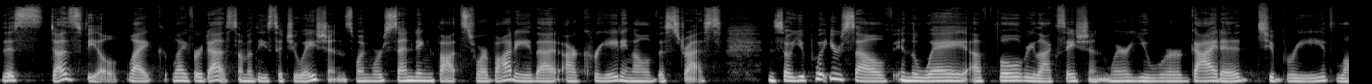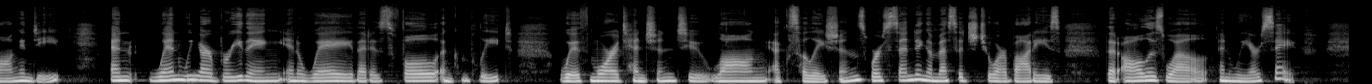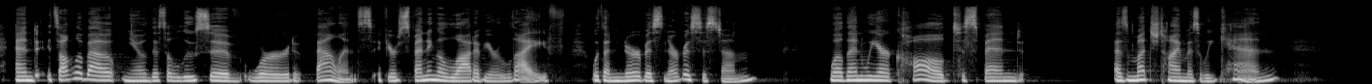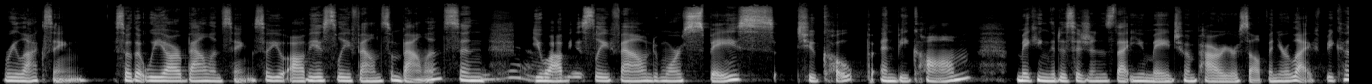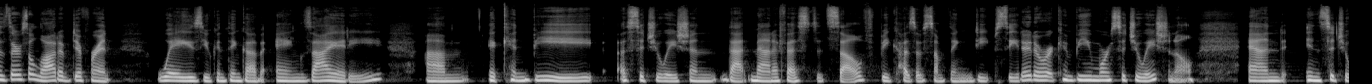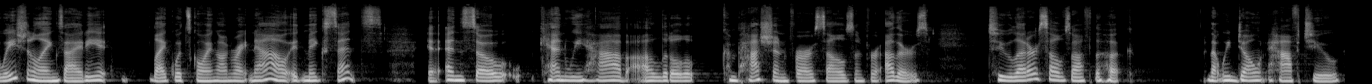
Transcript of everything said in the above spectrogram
this does feel like life or death, some of these situations when we're sending thoughts to our body that are creating all of this stress. And so you put yourself in the way of full relaxation where you were guided to breathe long and deep. And when we are breathing in a way that is full and complete with more attention to long exhalations, we're sending a message to our bodies that all is well and we are safe. And it's all about, you know, this elusive word balance. If you're spending a lot of your life with a nervous nervous system, well, then we are called to spend as much time as we can relaxing so that we are balancing. So you obviously found some balance and yeah. you obviously found more space to cope and be calm, making the decisions that you made to empower yourself in your life because there's a lot of different ways you can think of anxiety. Um, it can be a situation that manifests itself because of something deep seated, or it can be more situational. And in situational anxiety, like what's going on right now, it makes sense. And so, can we have a little compassion for ourselves and for others to let ourselves off the hook? That we don't have to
